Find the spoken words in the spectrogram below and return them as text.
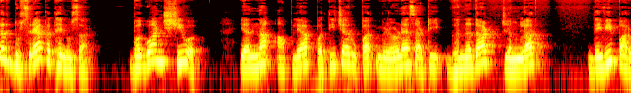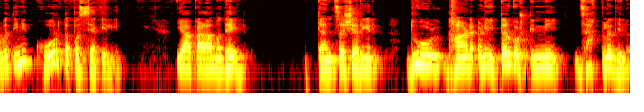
तर दुसऱ्या कथेनुसार भगवान शिव यांना आपल्या पतीच्या रूपात मिळवण्यासाठी घनदाट जंगलात देवी पार्वतीने घोर तपस्या केली. या काळामध्ये त्यांचं शरीर धूळ घाण आणि इतर गोष्टींनी झाकलं गेलं.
